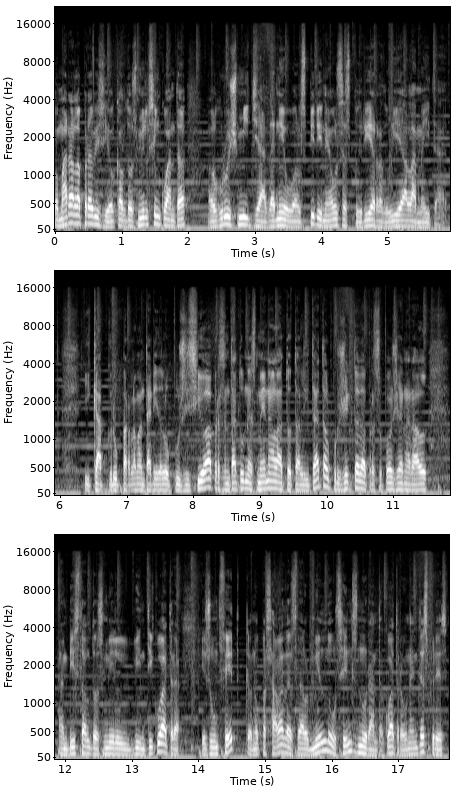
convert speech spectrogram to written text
com ara la previsió que el 2050 el gruix mitjà de neu als Pirineus es podria reduir a la meitat. I cap grup parlamentari de l'oposició ha presentat una esmena a la totalitat al projecte de pressupost general en vista al 2024. És un fet que no passava des del 1994, un any després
